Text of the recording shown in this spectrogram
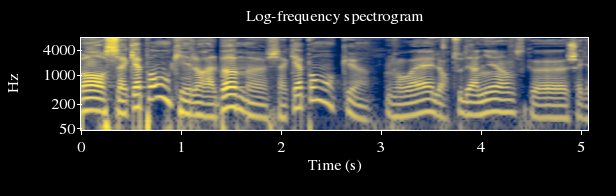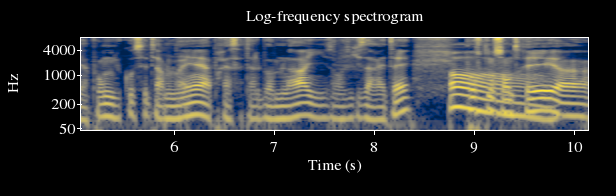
Bon, Chaka Ponk et leur album euh, Chaka Ponk. Ouais, leur tout dernier, hein, parce que Chaka Pong, du coup, c'est terminé. Après cet album-là, ils ont dit qu'ils arrêtaient. Pour se Oh. concentrer, euh,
